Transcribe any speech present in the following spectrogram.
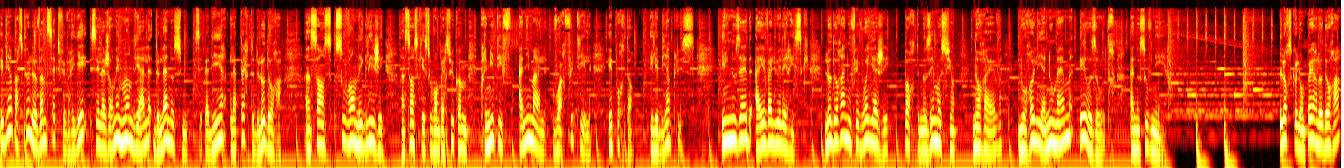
Eh bien parce que le 27 février, c'est la journée mondiale de l'anosmie, c'est-à-dire la perte de l'odorat, un sens souvent négligé, un sens qui est souvent perçu comme primitif, animal, voire futile, et pourtant, il est bien plus. Il nous aide à évaluer les risques. L'odorat nous fait voyager, porte nos émotions, nos rêves, nous relie à nous-mêmes et aux autres, à nos souvenirs. Lorsque l'on perd l'odorat,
